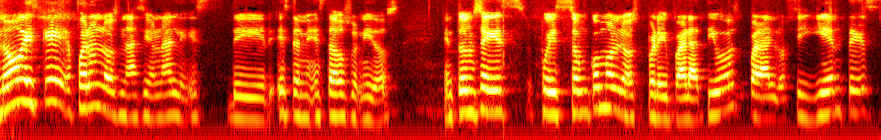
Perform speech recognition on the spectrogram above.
no, es que fueron los nacionales de este- en Estados Unidos. Entonces, pues son como los preparativos para los siguientes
